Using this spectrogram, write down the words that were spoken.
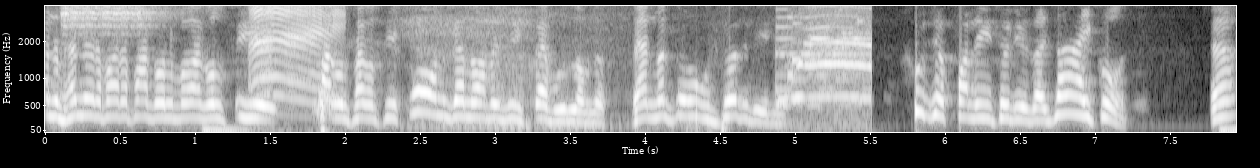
ভ্যানের পারে পাগল পাগল থিয়ে পাগল পাগল থিয়ে কোন গেল আমি জিনিসটা বুঝলাম না। ভ্যান ভ্যান তো দিবি না। সুযোগ পালিয়ে যায় যাই কোন? হ্যাঁ?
